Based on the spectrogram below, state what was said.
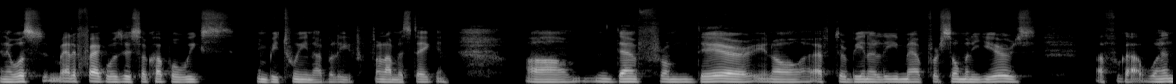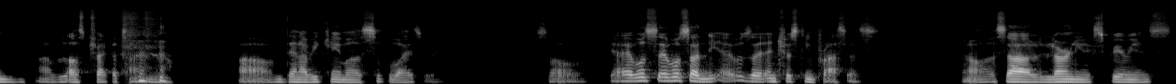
and it was matter of fact was just a couple of weeks in between, I believe, if I'm not mistaken. Um, then from there, you know, after being a lead man for so many years, I forgot when. I've lost track of time now. um, then I became a supervisor. So yeah, it was it was a it was an interesting process. You know, it's a learning experience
